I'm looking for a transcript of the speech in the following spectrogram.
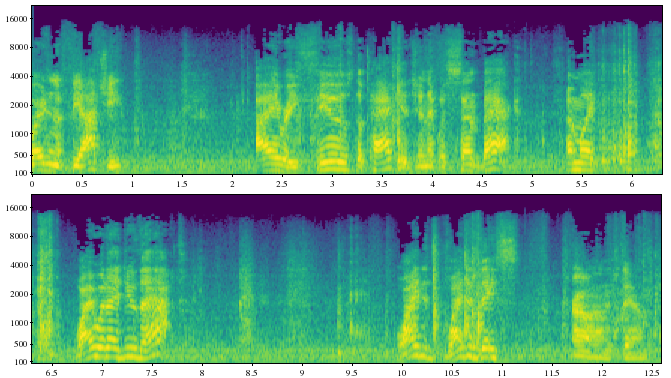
According to Fiachi, I refused the package and it was sent back. I'm like, why would I do that? Why did why did they? I don't understand.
